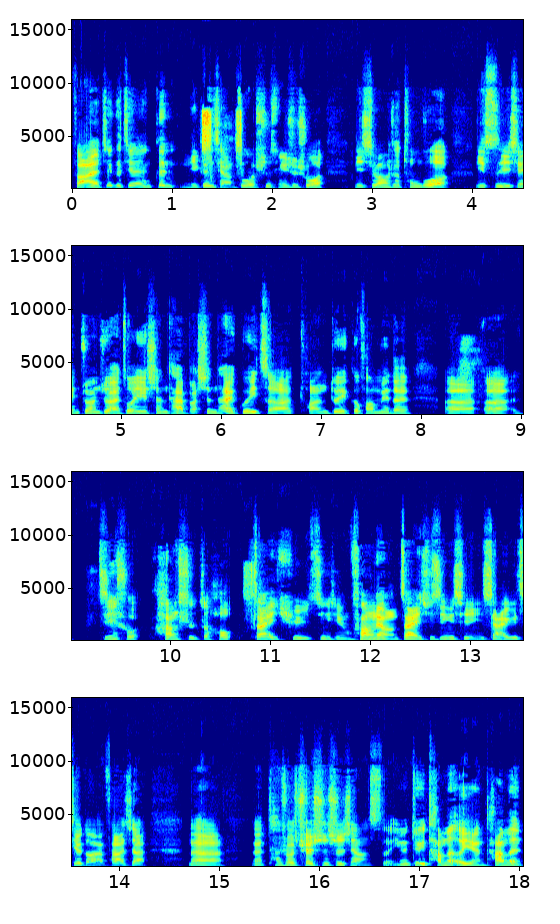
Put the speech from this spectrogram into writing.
反而这个阶段更你更想做的事情是说你希望是通过。你自己先专注来做一个生态，把生态规则、团队各方面的呃呃基础夯实之后，再去进行放量，再去进行下一个阶段的发展。那那他说确实是这样子的，因为对于他们而言，他们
